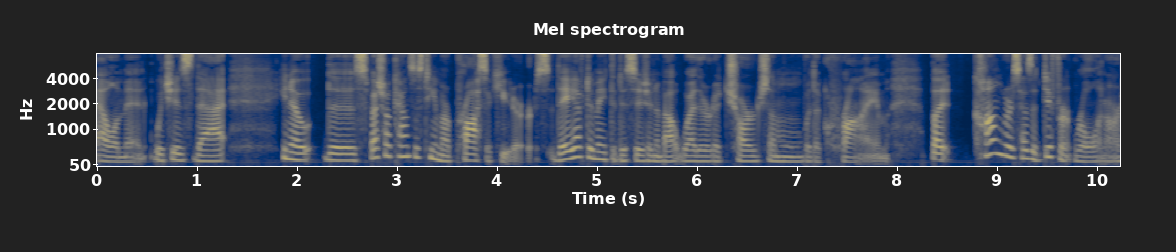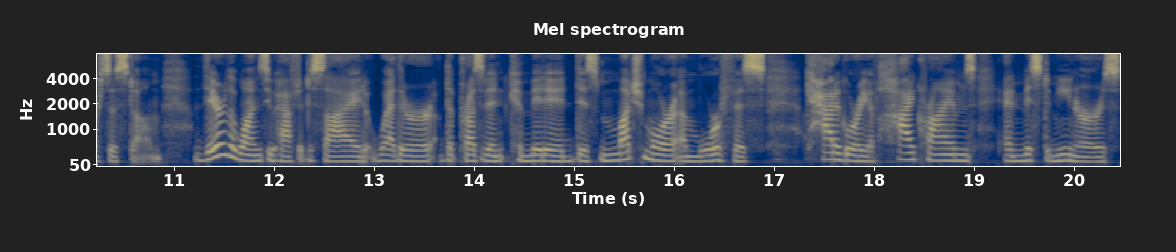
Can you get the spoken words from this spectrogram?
element, which is that you know, the special counsel's team are prosecutors. They have to make the decision about whether to charge someone with a crime. But Congress has a different role in our system. They're the ones who have to decide whether the president committed this much more amorphous category of high crimes and misdemeanors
